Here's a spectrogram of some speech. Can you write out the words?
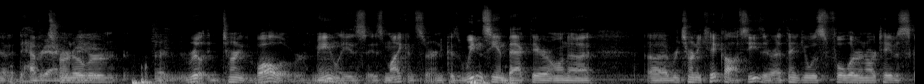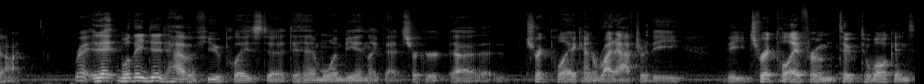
uh, to have a turnover, uh, really turning the ball over. Mainly is, is my concern because we didn't see him back there on uh, uh, returning kickoffs either. I think it was Fuller and Artavis Scott. Right. Well, they did have a few plays to, to him. One being like that tricker, uh, trick play, kind of right after the the trick play from to, to Wilkins.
